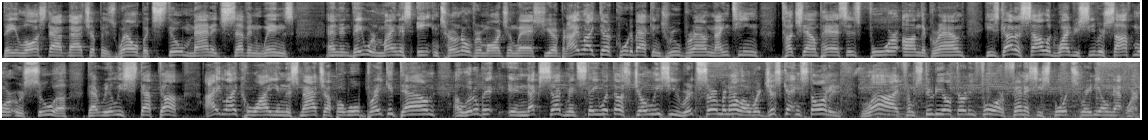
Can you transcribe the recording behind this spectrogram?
They lost that matchup as well, but still managed seven wins. And they were minus eight in turnover margin last year. But I like their quarterback in Dru Brown, 19 touchdown passes, four on the ground. He's got a solid wide receiver, sophomore Ursua, that really stepped up. I like Hawaii in this matchup, but we'll break it down a little bit in next segment. Stay with us, Joe Lisi, Rich Cirminiello. We're just getting started live from Studio 34, Fantasy Sports Radio Network.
